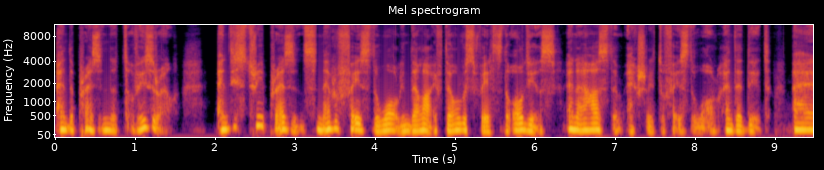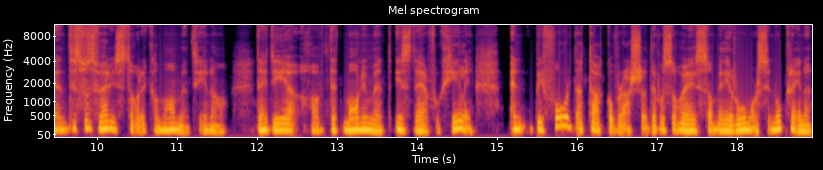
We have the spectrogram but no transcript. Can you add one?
and the president of Israel. And these three presidents never faced the wall in their life. They always faced the audience. And I asked them actually to face the wall, and they did. And this was a very historical moment, you know. The idea of that monument is there for healing. And before the attack of Russia, there was already so many rumors in Ukraine.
